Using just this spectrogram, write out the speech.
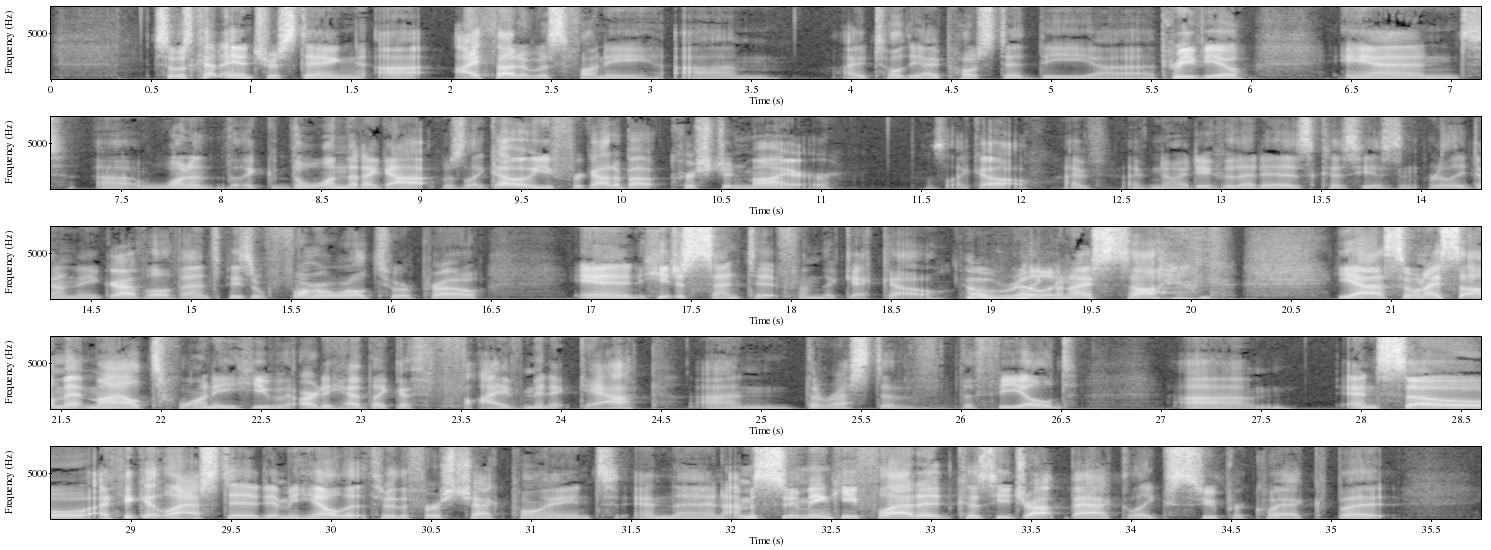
So it was kind of interesting. Uh, I thought it was funny. Um, I told you I posted the uh, preview, and uh, one of the, like the one that I got was like, "Oh, you forgot about Christian Meyer." I was like, oh, I've I've no idea who that is because he hasn't really done any gravel events. But he's a former World Tour pro, and he just sent it from the get go. Oh, really? Like when I saw him, yeah. So when I saw him at mile twenty, he already had like a five minute gap on the rest of the field. Um, and so I think it lasted. I mean, he held it through the first checkpoint, and then I'm assuming he flatted because he dropped back like super quick, but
